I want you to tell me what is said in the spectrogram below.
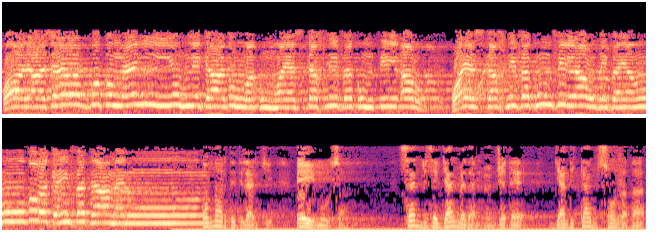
أوذينا من قبل أن تأتينا ومن بعد ما جئتنا قال عسى ربكم أن يهلك عدوكم ويستخلفكم في الأرض ويستخلفكم في الأرض فينظر كيف تعملون Onlar dediler ki ey Musa sen bize gelmeden önce de geldikten sonra da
